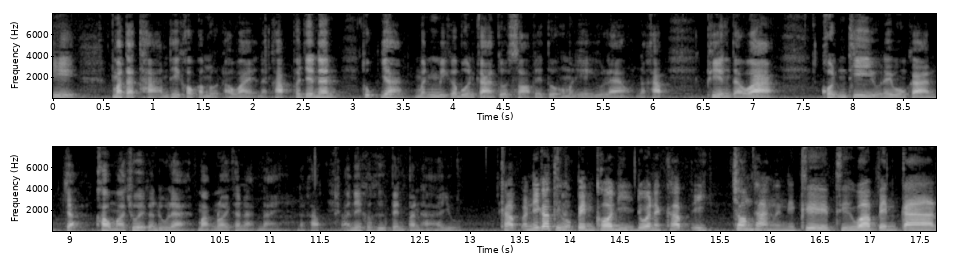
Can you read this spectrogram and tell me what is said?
ที่มาตรฐานที่เขากำหนดเอาไว้นะครับ เพราะฉะนั้นทุกอย่างมันมีกระบวนการตรวจสอบในตัวของมันเองอยู่แล้วนะครับ เพียงแต่ว่า คนที่อยู่ในวงการจะเข้ามาช่วยกันดูแลมากน้อยขนาดไหนนะครับ อันนี้ก็คือเป็นปัญหาอยู่ครับ อันนี้ก็ถือว่าเป็นข้อดีด้วยนะครับ อีกช่องทางหนึ่งนี่คือ ถือว่าเป็นการ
